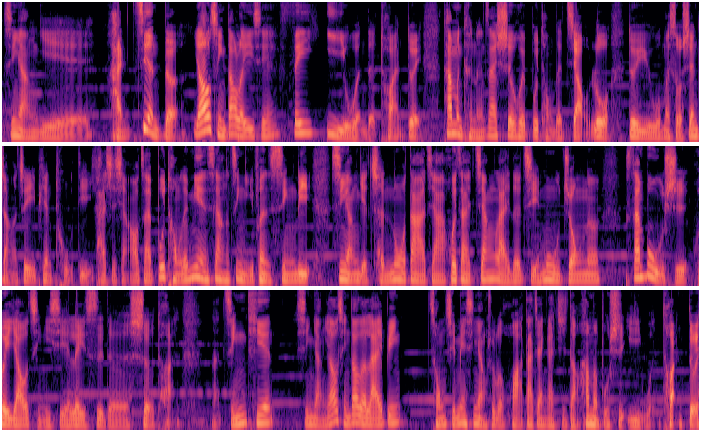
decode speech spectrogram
新阳也罕见的邀请到了一些非译文的团队，他们可能在社会不同的角落，对于我们所生长的这一片土地，开始想要在不同的面向尽一份心力。新阳也承诺大家会在将来的节目中呢，三不五时会邀请一些类似的社团。那今天新阳邀请到的来宾。从前面星洋说的话，大家应该知道，他们不是艺文团队。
